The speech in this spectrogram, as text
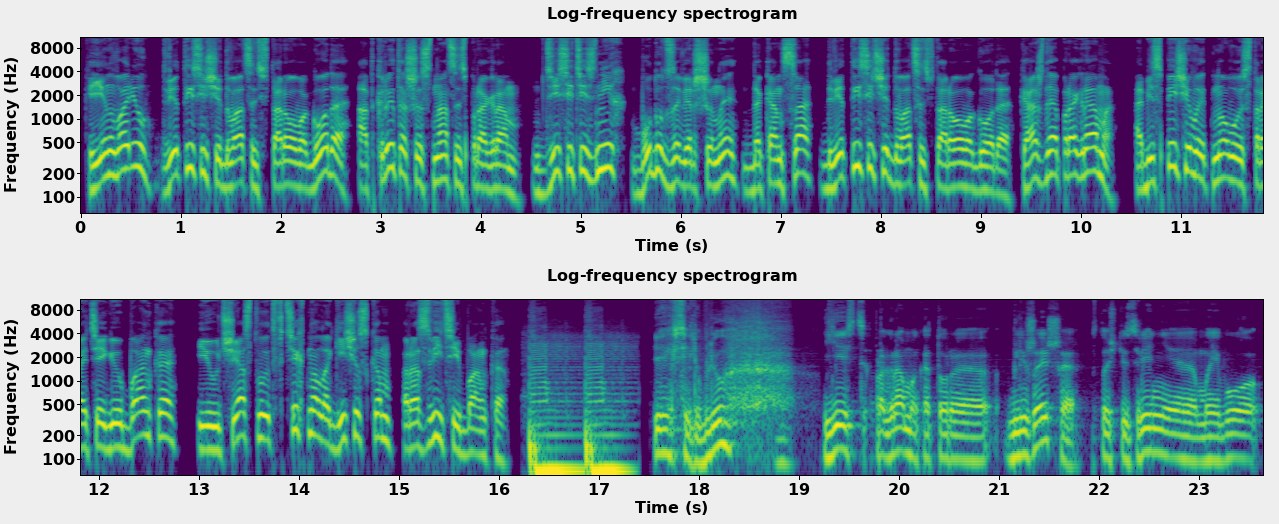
к январю 2022 года открыто 16 программ. 10 из них будут завершены до конца 2022 года. Каждая программа обеспечивает новую стратегию банка и участвует в технологическом развитии банка. Я их все люблю. Есть программа, которая ближайшая с точки зрения моего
